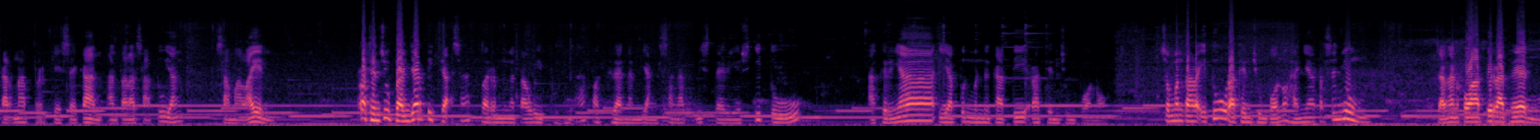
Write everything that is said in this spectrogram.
karena bergesekan antara satu yang sama lain Raden Subanjar tidak sabar mengetahui bunyi apa gerangan yang sangat misterius itu. Akhirnya ia pun mendekati Raden Jumpono. Sementara itu Raden Jumpono hanya tersenyum. Jangan khawatir Raden,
